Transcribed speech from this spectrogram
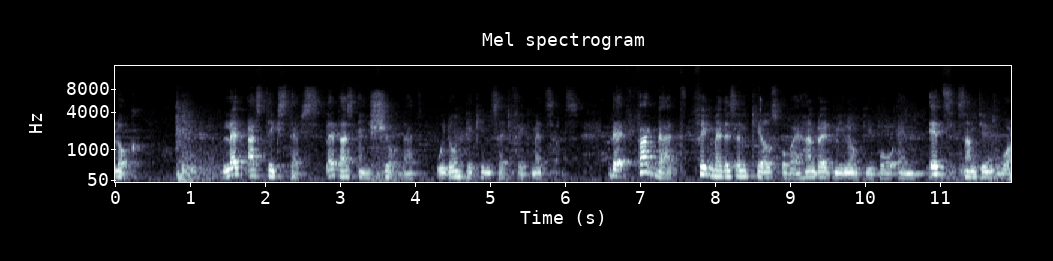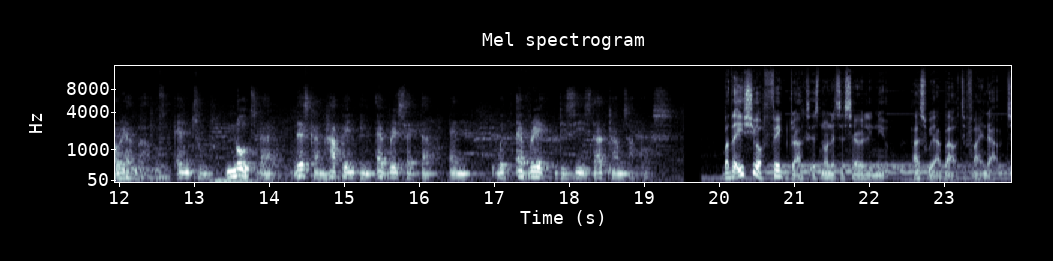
look, let us take steps, let us ensure that we don't take in such fake medicines the fact that fake medicine kills over 100 million people and it's something to worry about and to note that this can happen in every sector and with every disease that comes across. But the issue of fake drugs is not necessarily new, as we are about to find out.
